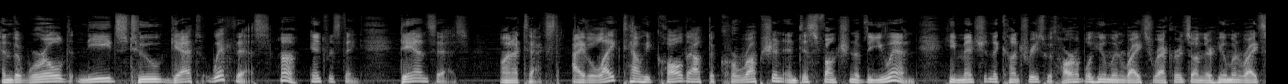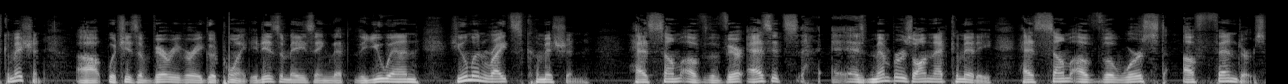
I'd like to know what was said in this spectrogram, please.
and the world needs to get with this. Huh, interesting. Dan says, on a text. I liked how he called out the corruption and dysfunction of the UN. He mentioned the countries with horrible human rights records on their Human Rights Commission, uh, which is a very, very good point. It is amazing that the UN Human Rights Commission has some of the ver- as its as members on that committee has some of the worst offenders.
